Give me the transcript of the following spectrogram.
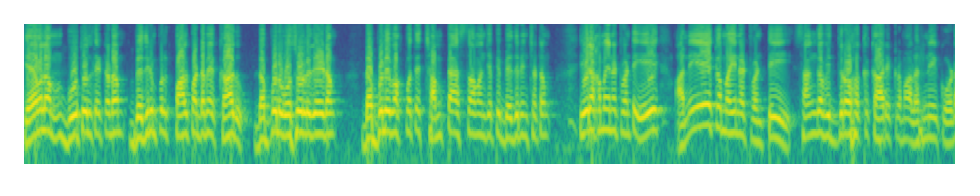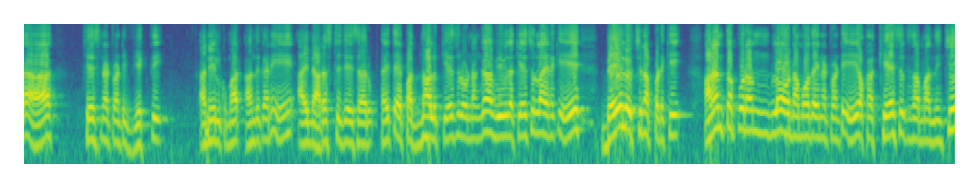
కేవలం బూతులు తిట్టడం బెదిరింపులకు పాల్పడమే కాదు డబ్బులు వసూలు చేయడం డబ్బులు ఇవ్వకపోతే చంపేస్తామని చెప్పి బెదిరించటం ఈ రకమైనటువంటి అనేకమైనటువంటి సంఘ విద్రోహక కార్యక్రమాలన్నీ కూడా చేసినటువంటి వ్యక్తి. అనిల్ కుమార్. అందుకని ఆయన అరెస్ట్ చేశారు. అయితే పద్నాలుగు కేసులు ఉండగా వివిధ కేసుల్లో ఆయనకి బెయిల్ వచ్చినప్పటికీ అనంతపురంలో నమోదైనటువంటి ఒక కేసుకు సంబంధించి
